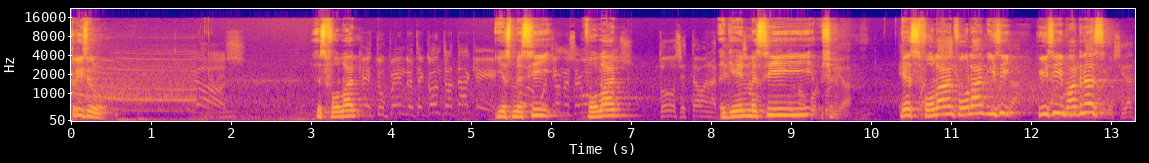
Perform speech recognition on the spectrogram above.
three zero yes Forlan Estupendo Again, Messi. Forlan Forlan easy easy Martinez Velocidad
